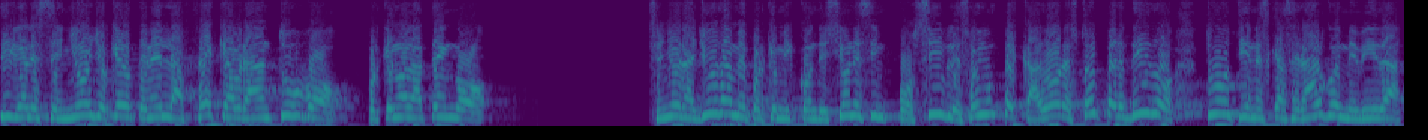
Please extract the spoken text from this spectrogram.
dígale, Señor, yo quiero tener la fe que Abraham tuvo, porque no la tengo. Señor, ayúdame porque mi condición es imposible, soy un pecador, estoy perdido, tú tienes que hacer algo en mi vida.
